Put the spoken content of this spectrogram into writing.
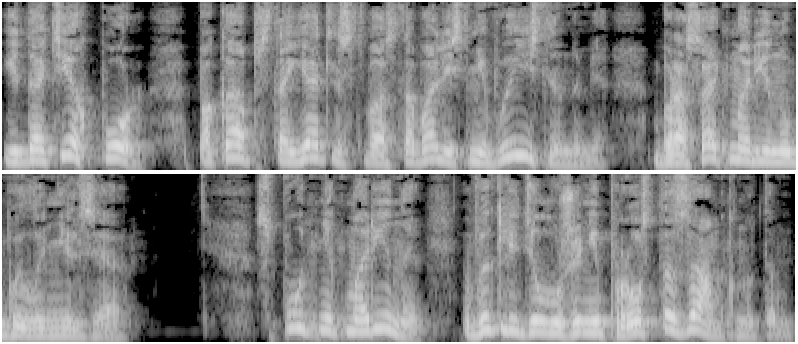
И до тех пор, пока обстоятельства оставались невыясненными, бросать Марину было нельзя. Спутник Марины выглядел уже не просто замкнутым,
